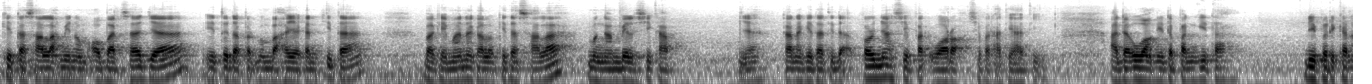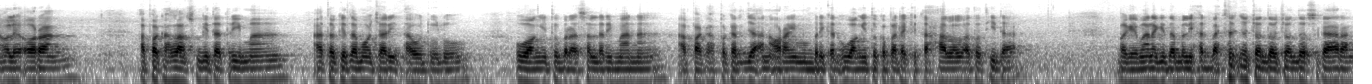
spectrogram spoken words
kita salah minum obat saja itu dapat membahayakan kita. Bagaimana kalau kita salah mengambil sikap ya karena kita tidak punya sifat warok sifat hati-hati ada uang di depan kita diberikan oleh orang Apakah langsung kita terima atau kita mau cari tahu dulu uang itu berasal dari mana? Apakah pekerjaan orang yang memberikan uang itu kepada kita halal atau tidak? Bagaimana kita melihat banyaknya contoh-contoh sekarang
